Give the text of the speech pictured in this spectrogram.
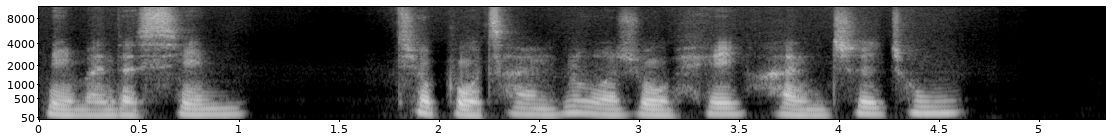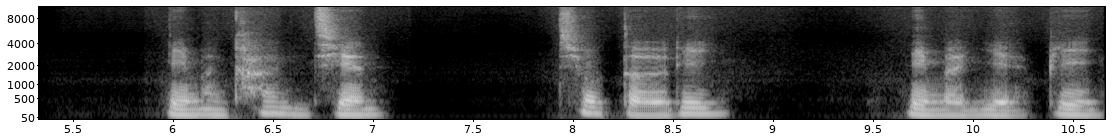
你们的心就不再落入黑暗之中。你们看见就得力，你们也必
